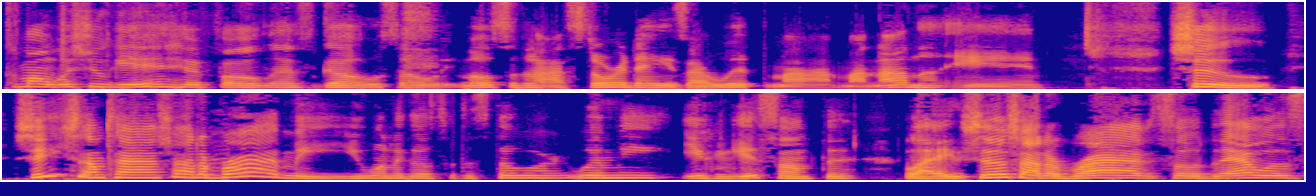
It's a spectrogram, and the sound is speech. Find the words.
come on, what you getting here for? Let's go. So most of my store days are with my my nana and shoot, she sometimes try to bribe me. You want to go to the store with me? You can get something. Like she'll try to bribe. So that was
